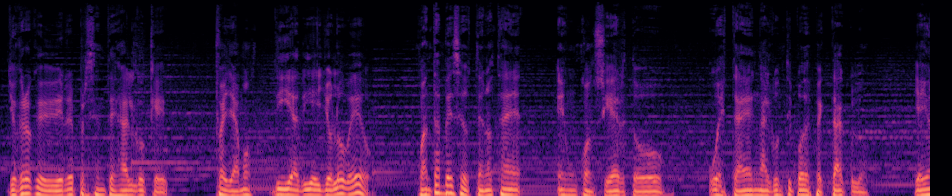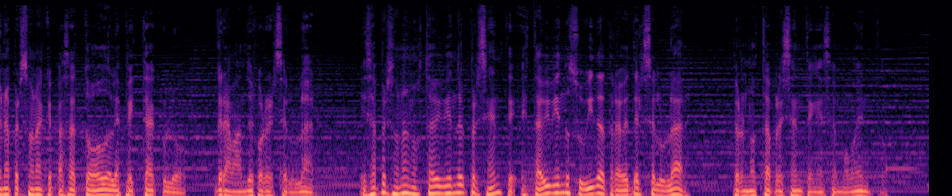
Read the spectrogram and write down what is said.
Yo creo que vivir el presente es algo que fallamos día a día y yo lo veo. ¿Cuántas veces usted no está en un concierto o está en algún tipo de espectáculo y hay una persona que pasa todo el espectáculo grabando por el celular. Esa persona no está viviendo el presente, está viviendo su vida a través del celular, pero no está presente en ese momento.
